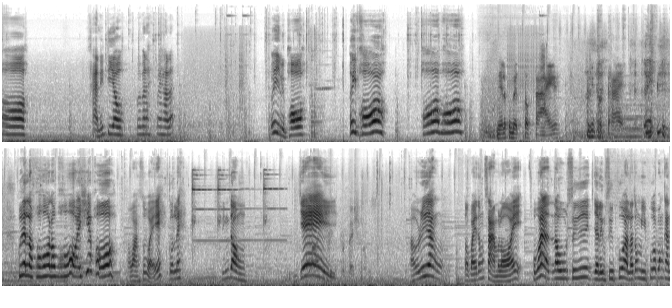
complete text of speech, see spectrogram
พอ ขาดนิดเดียว ไม่เป็นไร ไม่ทันแล้วเฮ้ย หรือพอ เฮ้ย พอ พอพอ เนี่ยแล้วคุณเบสตกตายไงตกตาย เฮ้ย เพื่อนเราพอ เราพอ ไอ้เชี่ยพอเอาว่ะสวย กดเลยลิงดอง เย้ เอาเรื่อง ต่อไปต้อง300 ผมว่าเราซื้ออย่าลืมซื้อพวกเราต้องมีพวกป้องกัน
